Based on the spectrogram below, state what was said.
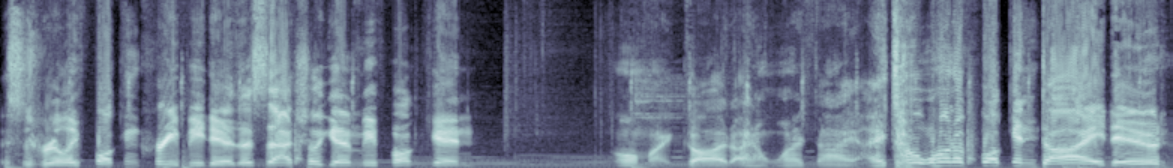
This is really fucking creepy, dude. This is actually gonna be fucking. Oh my god, I don't want to die. I don't want to fucking die, dude.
